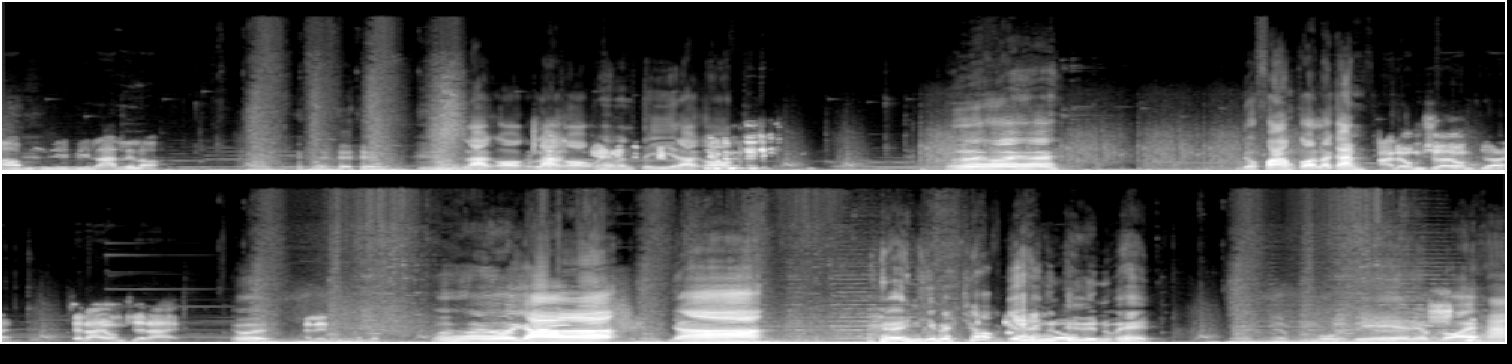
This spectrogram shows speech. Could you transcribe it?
อ้าวพี่พี่พี่ร้านเลยเหรอลากออกลากออกไม่ให้มันตีลากออกเฮ้ยเฮ้ยเฮ้ยเดี๋ยวฟาร์มก่อนแล้วกันอะเดี๋ยวผมช่วยผมช่วยใช้ได้ผมช่วยได้เอ้ยอะไรเฮ้ยเฮ้ยเฮ้ยอย่าอย่าไอ้นี่ไม่ชอบแย่งคนอื่นเว้ย โอเคเรียบร้อยฮะ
